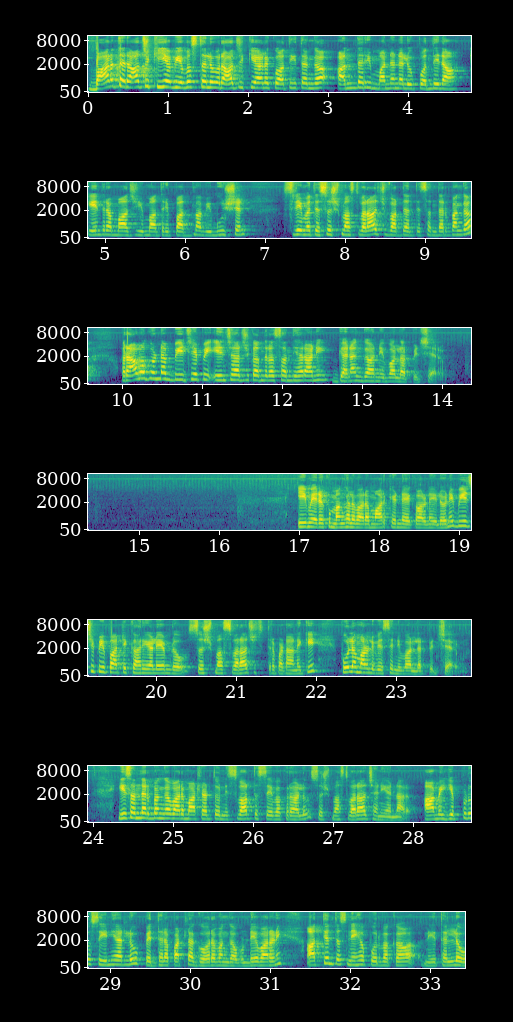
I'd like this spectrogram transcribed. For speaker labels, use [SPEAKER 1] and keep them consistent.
[SPEAKER 1] భారత రాజకీయ వ్యవస్థలో రాజకీయాలకు అతీతంగా అందరి మన్ననలు పొందిన కేంద్ర మాజీ మంత్రి పద్మ విభూషణ్ శ్రీమతి సుష్మా స్వరాజ్ వర్ధంతి సందర్భంగా రామగుండం బీజేపీ ఇన్ఛార్జ్ కందల సంధ్యారాణి ఘనంగా నివాళులర్పించారు. ఈ మేరకు మంగళవారం మార్కెండేయ కాలనీలోని బీజేపీ పార్టీ కార్యాలయంలో సుష్మా స్వరాజ్ చిత్రపటానికి పూలమాలలు వేసి నివాళులర్పించారు. ఈ సందర్భంగా వారు మాట్లాడుతూ నిస్వార్థ సేవకురాలు సుష్మా స్వరాజ్ అని అన్నారు. ఆమె ఎప్పుడూ సీనియర్లు పెద్దల పట్ల గౌరవంగా ఉండేవారని అత్యంత స్నేహపూర్వక నేతల్లో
